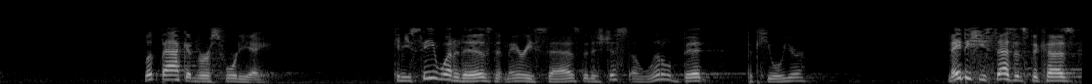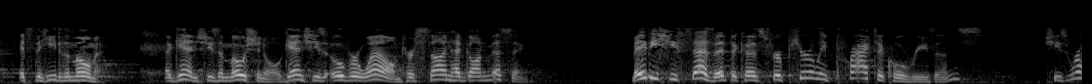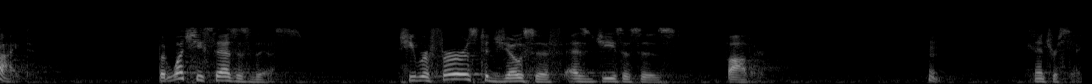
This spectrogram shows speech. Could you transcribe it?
Look back at verse 48. Can you see what it is that Mary says that is just a little bit peculiar? Maybe she says it's because it's the heat of the moment. Again, she's emotional. Again, she's overwhelmed. Her son had gone missing. Maybe she says it because, for purely practical reasons, she's right. But what she says is this she refers to Joseph as Jesus' father. Hmm. Interesting.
